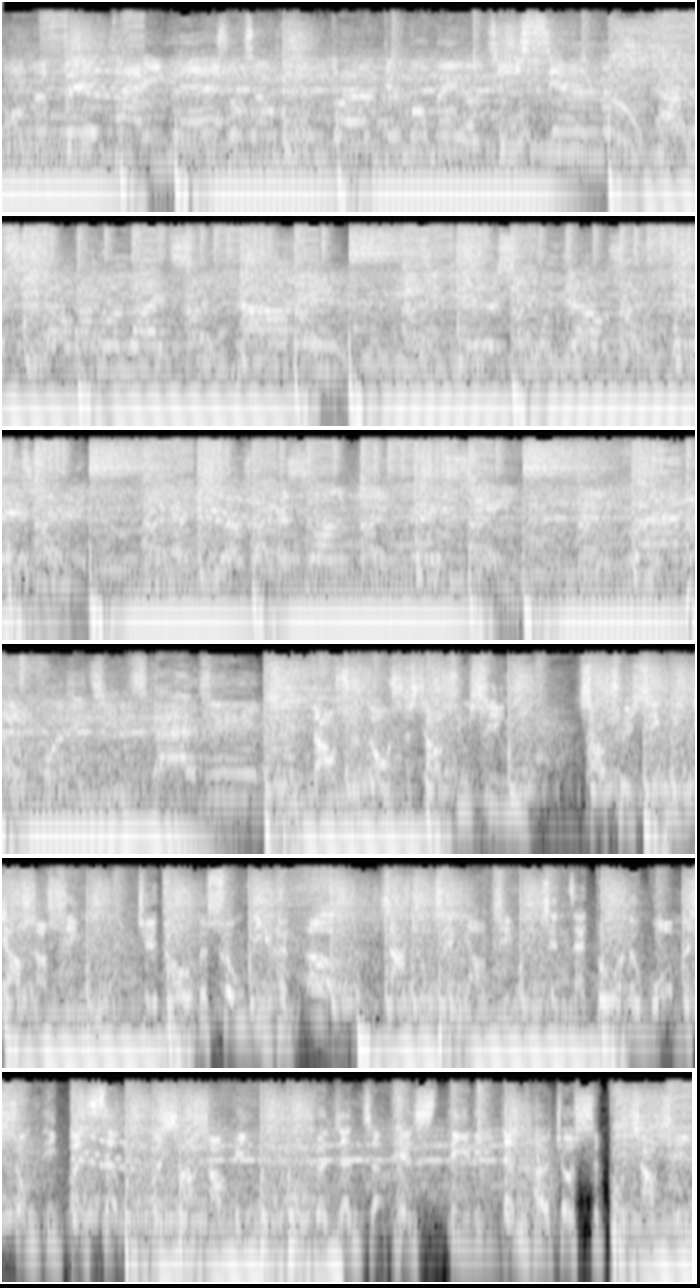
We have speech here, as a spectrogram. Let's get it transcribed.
我们飞太远，冲上云端，天空没有极限。他们知道我们来自哪里，已经贴了心不掉头飞去。离开地表，张开双翼飞行，没关系，黄金金丝开进。到处都是小清新，小确幸，的兄弟很饿，杀出程咬金。现在多了我们兄弟本色，五个少小兵，五个忍者，天时地利人和，就是不矫情，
